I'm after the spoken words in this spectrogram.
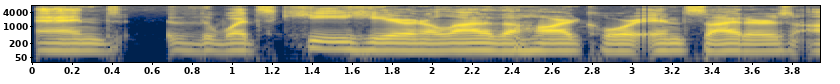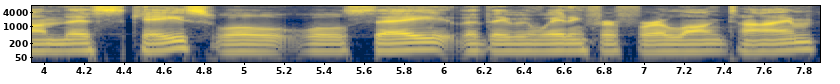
and the, what's key here, and a lot of the hardcore insiders on this case will will say that they've been waiting for for a long time.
